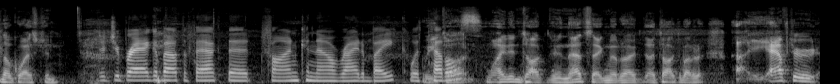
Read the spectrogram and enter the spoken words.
No question. Did you brag about the fact that Fawn can now ride a bike with We pedals? talked- well, I didn't talk in that segment. But I, I talked about it uh, after.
